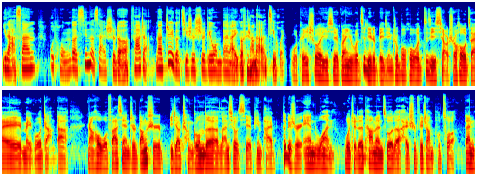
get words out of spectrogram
一打三不同。的新的赛事的发展，那这个其实是给我们带来一个非常大的机会。我可以说一些关于我自己的背景，就包括我自己小时候在美国长大，然后我发现，就是当时比较成功的篮球鞋品牌，特别是 And One，我觉得他们做的还是非常不错。但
